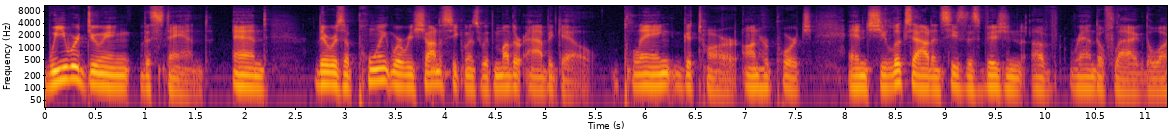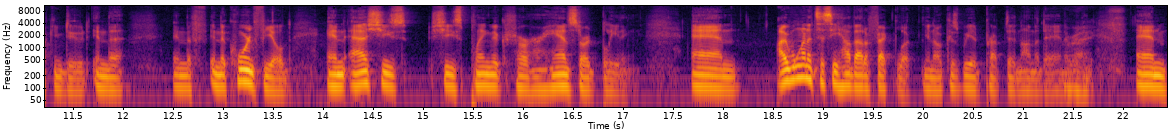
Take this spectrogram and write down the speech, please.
we were doing The Stand, and there was a point where we shot a sequence with Mother Abigail playing guitar on her porch, and she looks out and sees this vision of Randall Flagg, the walking dude, in the in the in the cornfield, and as she's she's playing the guitar, her hands start bleeding, and I wanted to see how that effect looked, you know, because we had prepped it on the day and everything. Right. And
